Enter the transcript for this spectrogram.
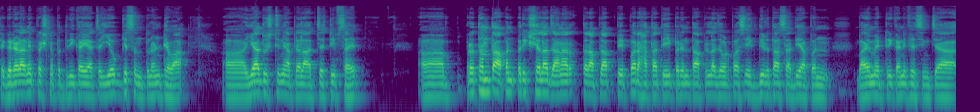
त्या घड्याळाने प्रश्नपत्रिका याचं योग्य संतुलन ठेवा. या दृष्टीने आपल्याला आजच्या टिप्स आहेत. प्रथमतः आपण परीक्षेला जाणार तर आपला पेपर हातात येईपर्यंत आपल्याला जवळपास एक दीड तास आधी आपण बायोमेट्रिक आणि फेसिंगच्या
